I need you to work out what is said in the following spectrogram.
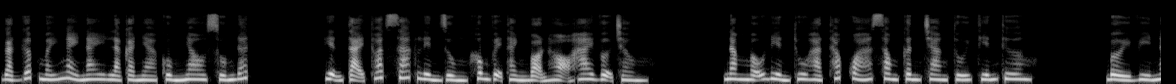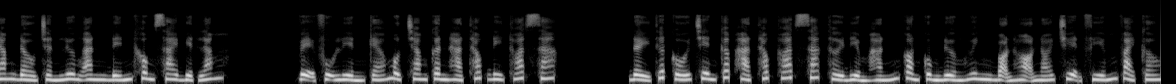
Gạt gấp mấy ngày nay là cả nhà cùng nhau xuống đất. Hiện tại thoát xác liền dùng không vệ thành bọn họ hai vợ chồng. Năm mẫu điền thu hạt thóc quá xong cân trang túi tiến thương. Bởi vì năm đầu Trần Lương ăn đến không sai biệt lắm. Vệ phụ liền kéo 100 cân hạt thóc đi thoát xác. Đẩy thất cối trên cấp hạt thóc thoát xác thời điểm hắn còn cùng đường huynh bọn họ nói chuyện phiếm vài câu.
